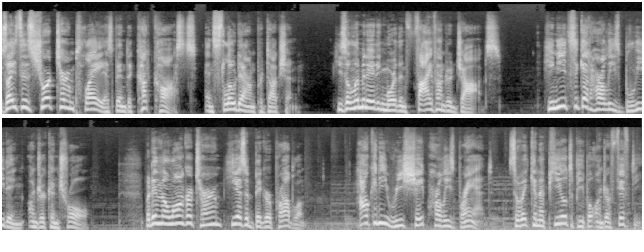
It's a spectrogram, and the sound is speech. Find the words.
Zeitz's short term play has been to cut costs and slow down production. He's eliminating more than 500 jobs. He needs to get Harley's bleeding under control. But in the longer term, he has a bigger problem. How can he reshape Harley's brand so it can appeal to people under 50?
